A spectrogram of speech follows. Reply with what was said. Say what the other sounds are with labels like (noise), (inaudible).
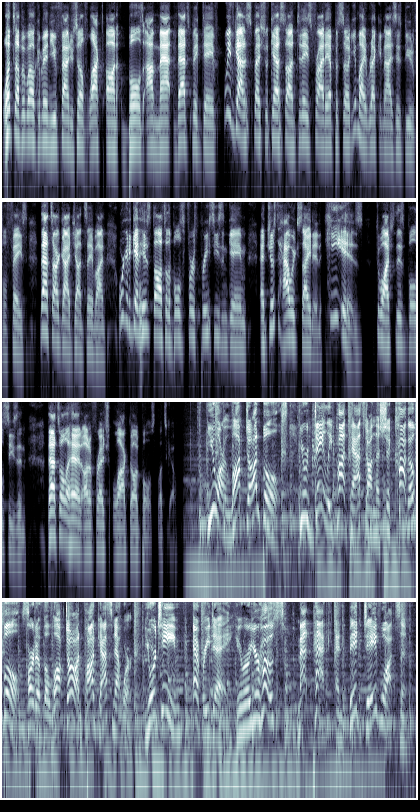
What's up and welcome in. You found yourself locked on Bulls. I'm Matt. That's Big Dave. We've got a special guest on today's Friday episode. You might recognize his beautiful face. That's our guy, John Sabine. We're going to get his thoughts on the Bulls' first preseason game and just how excited he is to watch this Bulls season. That's all ahead on a fresh Locked On Bulls. Let's go. You are Locked On Bulls, your daily podcast on the Chicago Bulls, part of the Locked On Podcast Network. Your team every day. Here are your hosts, Matt Peck and Big Dave Watson.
